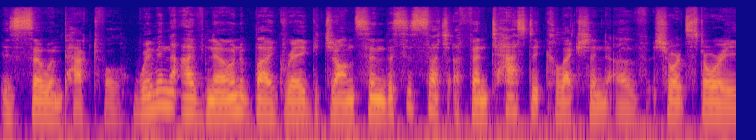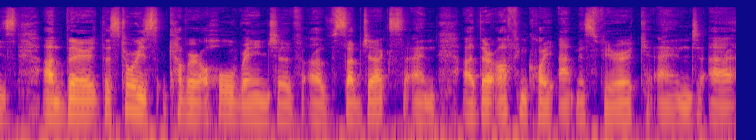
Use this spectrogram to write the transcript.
is so impactful. Women I've Known by Greg Johnson. This is such a fantastic collection of short stories. Um, the stories cover a whole range of, of subjects, and uh, they're often quite atmospheric and uh,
